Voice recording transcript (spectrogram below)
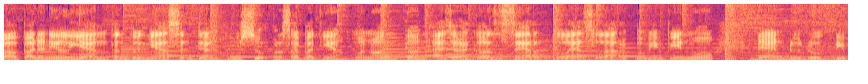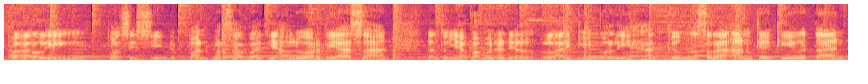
Papa Daniel yang tentunya sedang husuk bersahabat ya menonton acara konser Leslar Pemimpinmu dan duduk di paling posisi depan bersahabat ya luar biasa. Tentunya Papa Daniel lagi melihat kemesraan kekiutan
